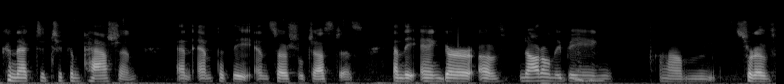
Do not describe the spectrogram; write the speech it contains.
connected to compassion and empathy and social justice and the anger of not only mm-hmm. being mm-hmm. um, sort of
